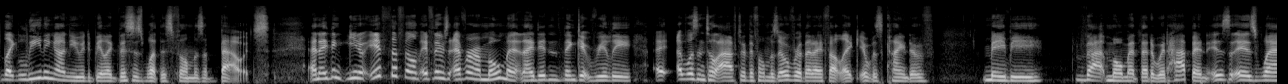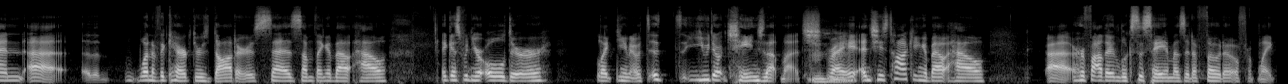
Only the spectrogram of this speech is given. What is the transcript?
like leaning on you to be like, this is what this film is about. And I think, you know, if the film, if there's ever a moment, and I didn't think it really, it wasn't until after the film was over that I felt like it was kind of maybe that moment that it would happen is is when uh, one of the character's daughters says something about how I guess when you're older, like you know, you don't change that much, Mhm. right? And she's talking about how uh, her father looks the same as in a photo from like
